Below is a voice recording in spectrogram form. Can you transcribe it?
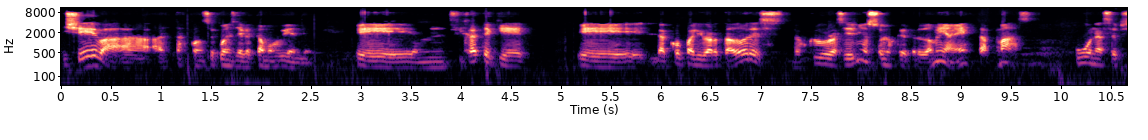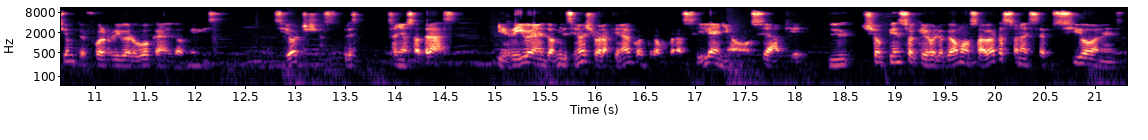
lleva a, estas consecuencias que estamos viendo. Eh, fíjate que eh, la Copa Libertadores, los clubes brasileños son los que predominan, esta más. Hubo una excepción que fue el River Boca en el 2018, ya hace tres años atrás, y River en el 2019 llegó a la final contra un brasileño, o sea que yo pienso que lo que vamos a ver son excepciones,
